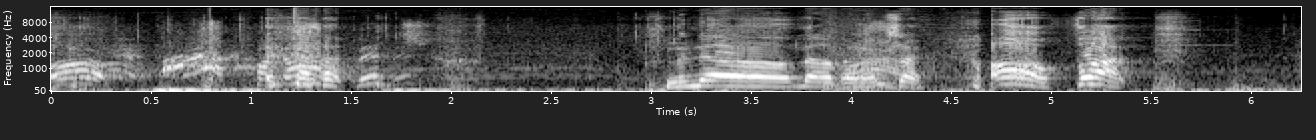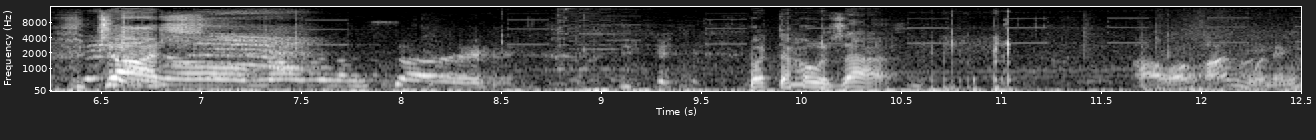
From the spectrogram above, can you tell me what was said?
Oh! Ah, fuck off, bitch! No, Melvin, I'm sorry. Oh, fuck! Josh! No, Melvin, I'm sorry. What the hell was that? Ah, well, I'm winning.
